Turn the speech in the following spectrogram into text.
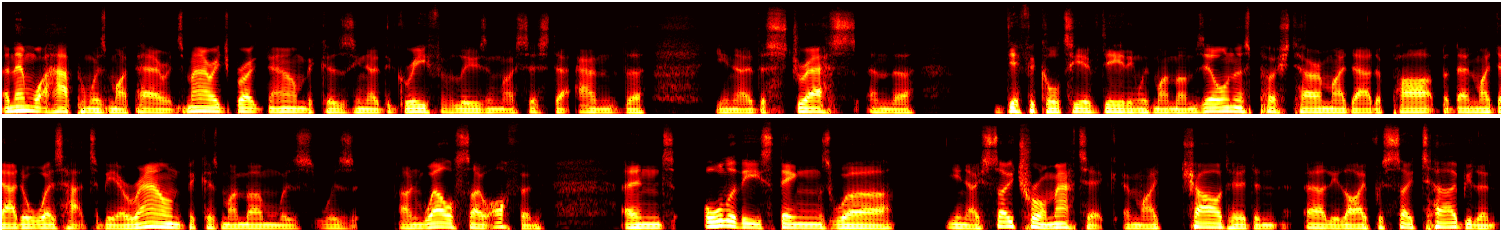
And then what happened was my parents' marriage broke down because, you know, the grief of losing my sister and the, you know, the stress and the difficulty of dealing with my mum's illness pushed her and my dad apart. But then my dad always had to be around because my mum was was unwell so often. And all of these things were, you know, so traumatic and my childhood and early life was so turbulent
